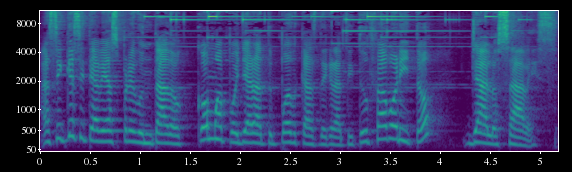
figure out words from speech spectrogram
Así que si te habías preguntado cómo apoyar a tu podcast de gratitud favorito, ya lo sabes.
